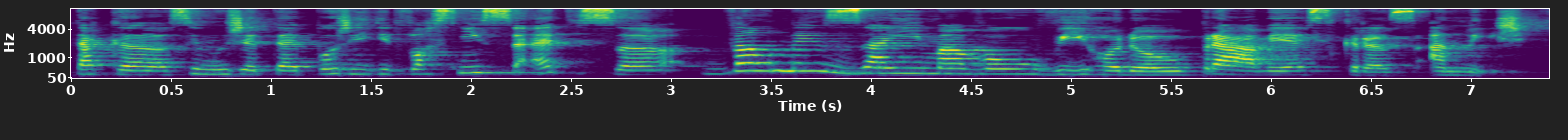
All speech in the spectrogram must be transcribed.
tak eh, si můžete pořídit vlastní set s velmi zajímavou výhodou právě skrz Unleash.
